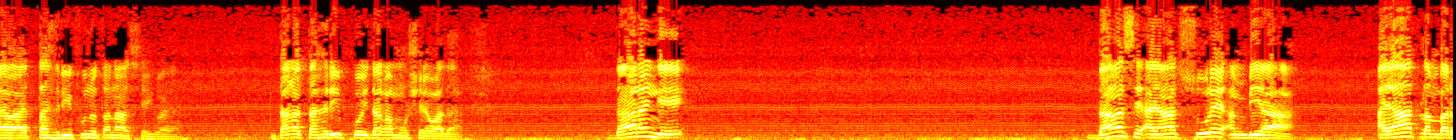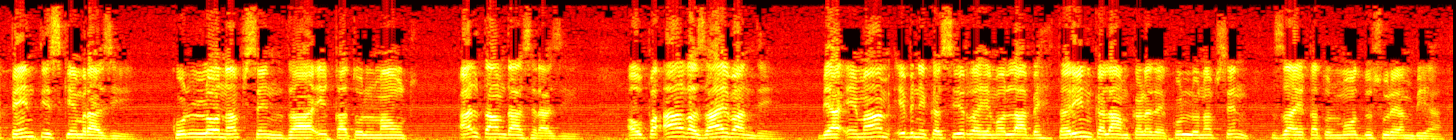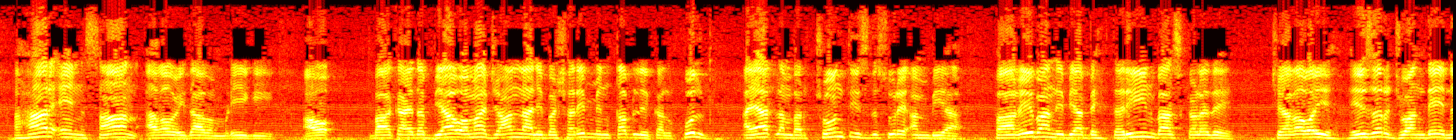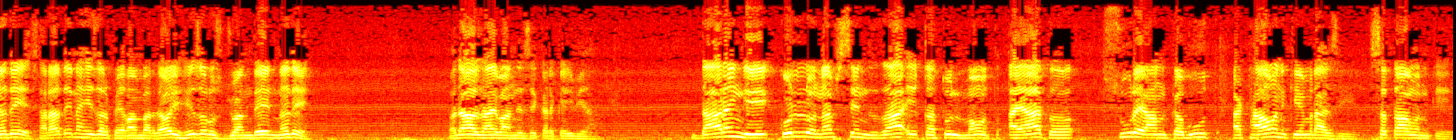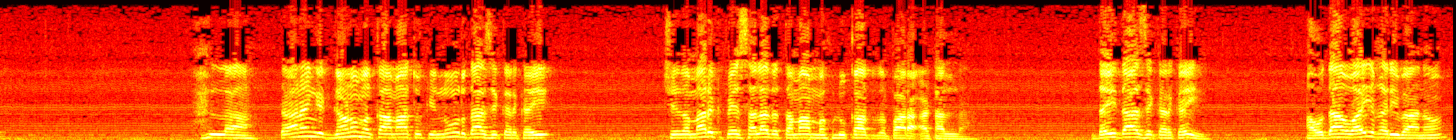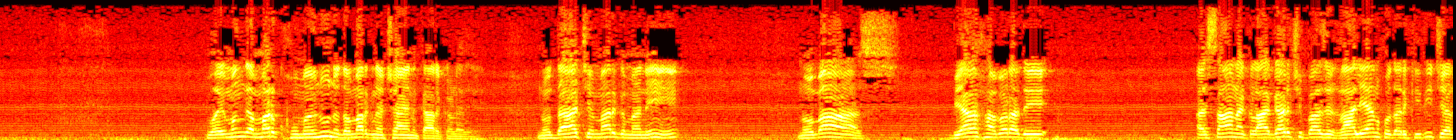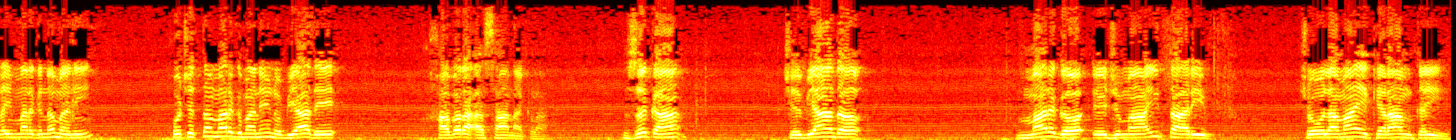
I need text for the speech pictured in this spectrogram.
آیا تحریفونو تناس شي وای دغه تحریف کوئی دغه مو شیوا ده دارنګه دا سے آیات سورہ انبیاء آیات نمبر 35 کې مرাজি کل نفس ذائقه الموت التام دا سے راضی او په هغه ځای باندې بیا امام ابن کثیر رحم الله بهترین کلام کړی دی کل نفس ذائقه الموت د سوره انبیاء هر انسان هغه وېدا بمړيږي او باقاعده بیا وما جعلنا لبشر من قبلک الخلد آیات نمبر 34 د سوره انبیاء پاغه باندې بیا بهترین باس کړه دی چې هغه وای هزر ژوندې نه دی سره دی نه هزر پیغمبر دی وای هزر اوس ژوندې نه دی پدا ځای باندې ذکر کوي بیا دارنګي کل نفس ذائقه الموت آیات سوره عنکبوت 58 کې امراضي 57 کې الله دارنګ غنو مقاماتو کې نور دا ذکر کوي چې د مرګ فیصله د تمام مخلوقاتو لپاره اټل ده دای دا ذکر کوي او دا وای غریبانو وای منګه مرګ خو منو نه د مرګ نه چا انکار کړی نو دا چې مرګ منی نو باس بیا خبره دی اسانه کلاګر چې باز غالیان خو درکې دي چې هغه مرګ نه مني خو چې ته مرګ منې نو بیا دی خبره اسانه کړه ځکه چې بیا د مرګ اجماعي تعریف چې علما کرام کوي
